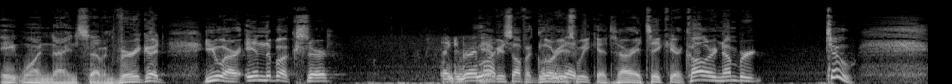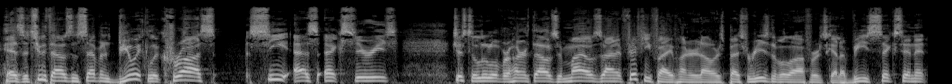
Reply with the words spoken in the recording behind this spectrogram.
8197. Very good. You are in the book, sir. Thank you very much. Have yourself a Have a good glorious weekend. All right, take care. Caller number two has a 2007 Buick LaCrosse CSX series, just a little over 100,000 miles on it, $5,500 best reasonable offer. It's got a V6 in it,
